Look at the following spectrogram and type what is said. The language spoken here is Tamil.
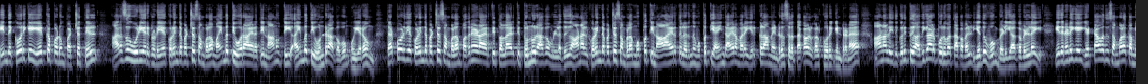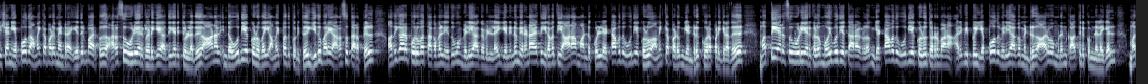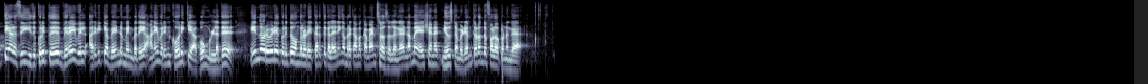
இந்த கோரிக்கை ஏற்கப்படும் பட்சத்தில் அரசு ஊழியர்களுடைய குறைந்தபட்ச சம்பளம் ஐம்பத்தி ஓராயிரத்தி நானூற்றி ஐம்பத்தி ஒன்றாகவும் உயரும். தற்போதைய குறைந்தபட்ச சம்பளம் பதினேழாயிரத்தி தொள்ளாயிரத்தி தொண்ணூறாக உள்ளது. ஆனால் குறைந்தபட்ச சம்பளம் முப்பத்தி நாலாயிரத்திலிருந்து முப்பத்தி ஐந்தாயிரம் வரை இருக்கலாம் என்று சில தகவல்கள் கூறுகின்றன. ஆனால் இது குறித்து அதிகாரப்பூர்வ தகவல் எதுவும் வெளியாகவில்லை. இதனிடையே எட்டாவது சம்பள கமிஷன் எப்போது அமைக்கப்படும் என்ற எதிர்பார்ப்பு அரசு ஊழியர்களிடையே அதிகரித்துள்ளது. ஆனால் இந்த ஊதிய குழுவை அமைப்பது குறித்து இதுவரை அரசு தரப்பில் அதிகாரப்பூர்வ தகவல் எதுவும் வெளியாகவில்லை. எனினும் இரண்டாயிரத்தி இருபத்தி ஆறாம் ஆண்டுக்குள் எட்டாவது ஊதிய குழு அமைக்கப்படும் என்று கூறப்படுகிறது. மத்திய அரசு ஊழியர்களும் ஓய்வூதியதாரர்களும் எட்டாவது ஊதிய குழு தொடர்பான அறிவிப்பு எப்போது வெளியாகும் என்று ஆர்வமுடன் காத்திருக்கும் நிலையில் மத்திய அரசு இது குறித்து விரைவில் அறிவிக்க வேண்டும் என்பதே அனைவரின் கோரிக்கையாகவும் உள்ளது. இந்த ஒரு வீடியோ குறித்து உங்களுடைய கருத்துக்களை நீங்கள் மறக்காம கமெண்ட்ஸில் சொல்லுங்கள் நம்ம ஏஷியா நியூஸ் தமிழையும் தொடர்ந்து ஃபாலோ பண்ணுங்கள்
